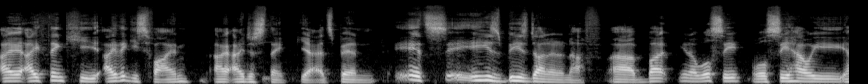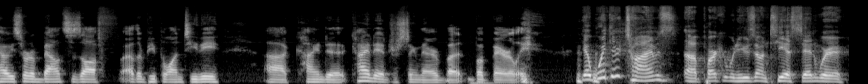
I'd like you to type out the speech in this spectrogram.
I, I think he, I think he's fine. I, I just think, yeah, it's been, it's he's he's done it enough. Uh, but you know, we'll see. We'll see how he how he sort of bounces off other people on TV. Kind of kind of interesting there, but but barely. yeah, were there times uh, Parker when he was on TSN where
